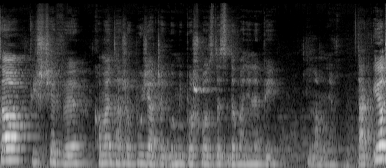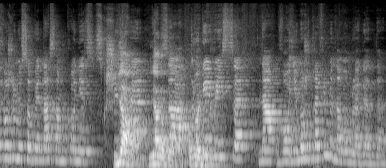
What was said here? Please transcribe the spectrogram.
to piszcie w komentarzu buziaczek, bo mi poszło zdecydowanie lepiej dla mnie. Tak, i otworzymy sobie na sam koniec skrzynkę Ja, ja robię za drugie miejsce na wojnie. Może trafimy nową legendę,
